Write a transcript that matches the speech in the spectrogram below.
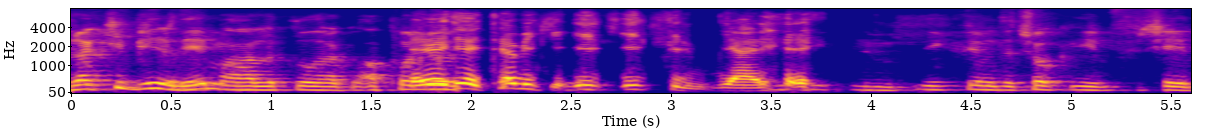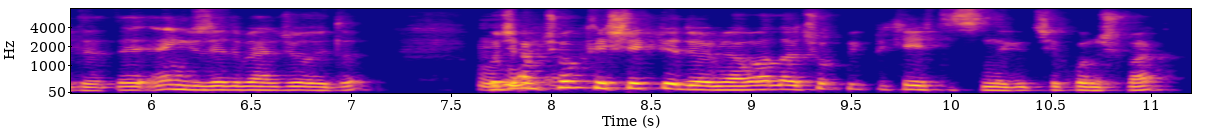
Rocky bir değil mi ağırlıklı olarak? Apollo evet evet tabii ki ilk ilk film yani. İlk, film, ilk filmde çok iyi bir şeydi. En güzeli bence oydu. Hocam Hı-hı. çok teşekkür ediyorum ya. Vallahi çok büyük bir keyifti sizinle konuşmak.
